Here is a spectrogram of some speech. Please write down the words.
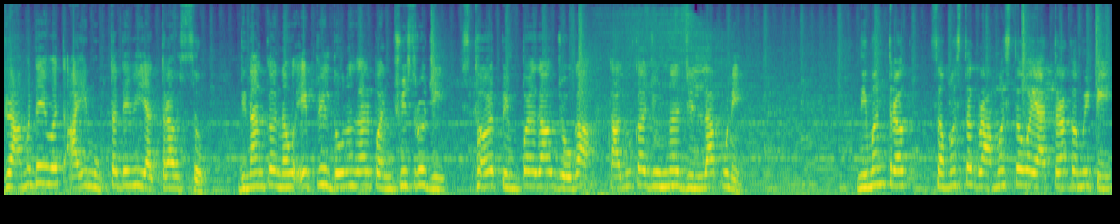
ग्रामदैवत आई मुक्तादेवी यात्रा उत्सव. दिनांक नऊ एप्रिल दोन हजार पंचवीस रोजी स्थळ पिंपळगाव जोगा तालुका जुन्नर जिल्हा पुणे. निमंत्रक समस्त ग्रामस्थ व यात्रा कमिटी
